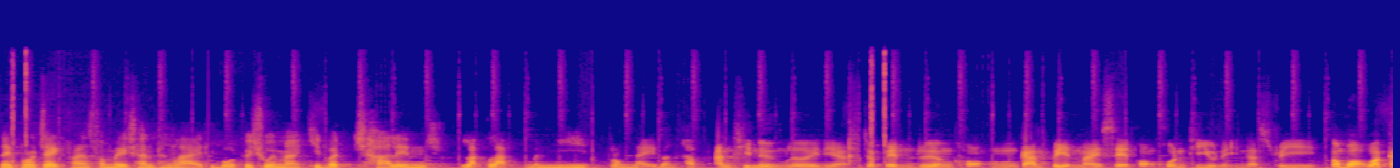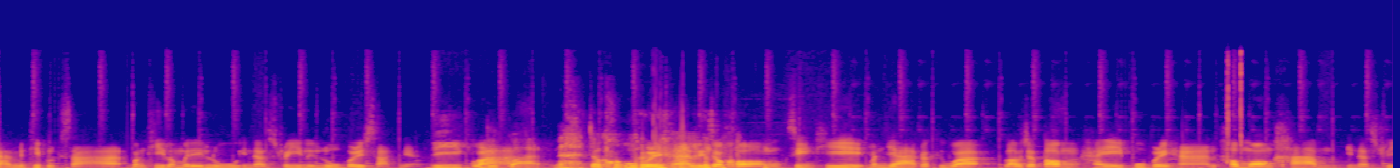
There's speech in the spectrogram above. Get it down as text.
ในโปรเจกต์ transformation ทั้งหลายที่โบ๊ทไปช่วยมาคิดว่า challenge หลักๆ มันมีตรงไหนบ้างครับ อันที่หนึ่งเลยเนี่ยจะเป็นเรื่องของการเปลี่ยน mindset ของคนที่อยู่ใน industry ต้องบอกว่าการเป็นที่ปรึกษาบางทีเราไม่ได้รู้ industry หรือรู้บริษัทเนี่ยดีกว่าดีกว่าเจ้าของผู้บริหารหรือเจ้าของสิ่งที่มันยากก็คือว่าเราจะต้องให้ผู้บริหารเขามองข้าม industry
